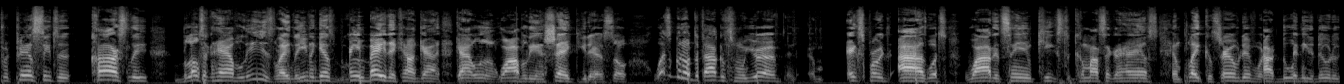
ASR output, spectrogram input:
propensity to constantly blow second half leads lately? Even against Green Bay, they kind of got, got a little wobbly and shaky there. So, what's going on with the Falcons from your expert eyes? What's why the team keeps to come out second halves and play conservative without doing what they need to do to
